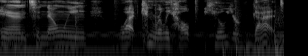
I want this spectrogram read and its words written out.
and to knowing what can really help heal your gut.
